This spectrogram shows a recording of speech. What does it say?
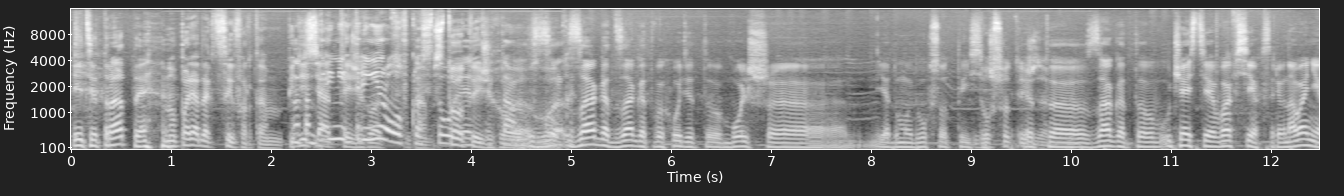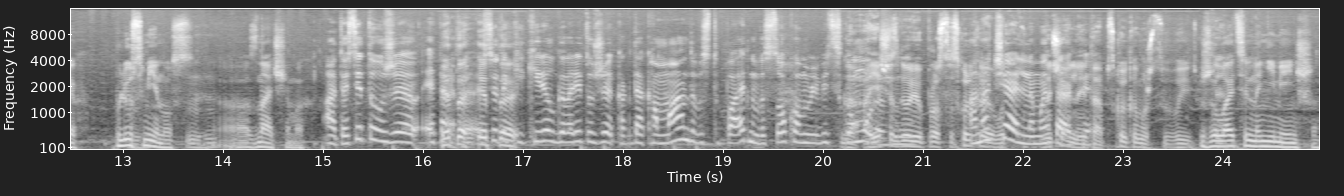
эти траты. Ну, порядок цифр там Ну, там 50 трени- тысяч тренировка там, 100 стоит, тысяч в там. год. За, год, за год выходит больше, я думаю, 200 тысяч. 200 тысяч, Это за год участие во всех соревнованиях плюс-минус э, значимых. А, то есть это уже, это, Это- это- все-таки Кирилл говорит уже, когда команда выступает на высоком любительском Да, а уровне. я сейчас говорю просто сколько... О начальном вот, Начальный этапе. этап. Сколько может выйти? Желательно не меньше.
